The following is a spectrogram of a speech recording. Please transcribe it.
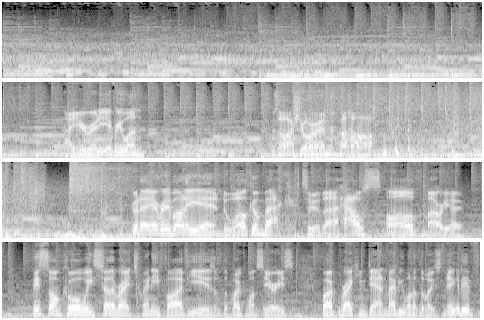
Are you ready, everyone? Because I sure am. Good day, everybody, and welcome back to the House of Mario. This encore, we celebrate 25 years of the Pokemon series by breaking down maybe one of the most negative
